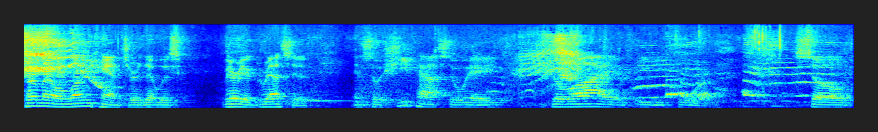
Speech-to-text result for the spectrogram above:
terminal lung cancer that was very aggressive. And so she passed away July of 84. So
